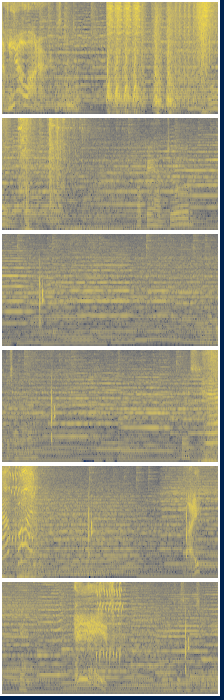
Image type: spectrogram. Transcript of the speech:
You have no honor. Masih hancur. Boom. Oke, hancur. Oke, ada ke sana. Guys, Have fun! I oke. heave. Oke, sisa di sini.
